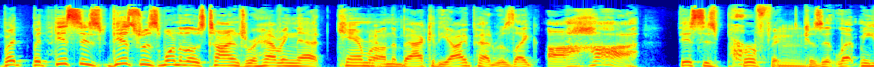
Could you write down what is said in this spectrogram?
But but this is this was one of those times where having that camera yeah. on the back of the iPad was like, aha, this is perfect because mm. it let me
